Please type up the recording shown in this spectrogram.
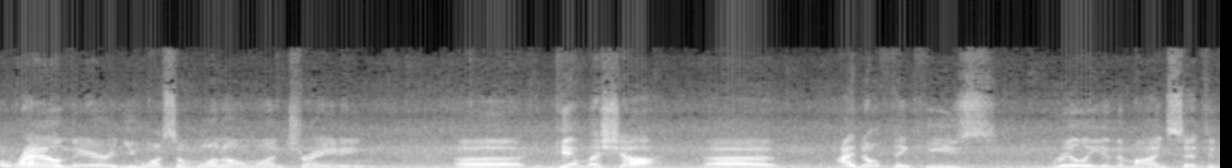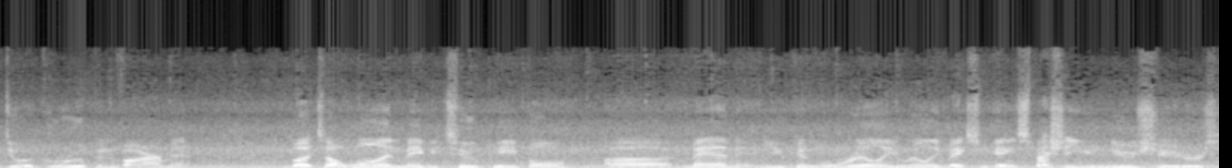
around there and you want some one-on-one training, uh, give him a shot. Uh, I don't think he's really in the mindset to do a group environment, but uh, one, maybe two people, uh, man, you can really, really make some gains, especially you new shooters.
